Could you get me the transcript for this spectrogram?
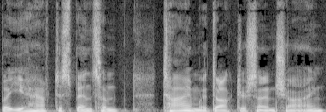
but you have to spend some time with Dr. Sunshine,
